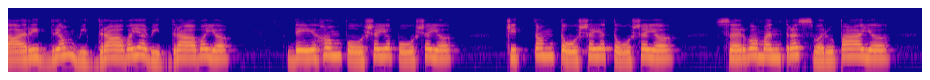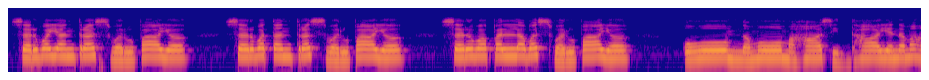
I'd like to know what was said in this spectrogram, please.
दारिद्र्यं विद्रावय विद्रावय देहं पोषय पोषय चित्तं तोषय तोषय सर्वमन्त्रस्वरूपाय सर्वयन्त्रस्वरूपाय सर्वतन्त्रस्वरूपाय सर्वपल्लवस्वरूपाय। ॐ नमो महासिद्धाय नमः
